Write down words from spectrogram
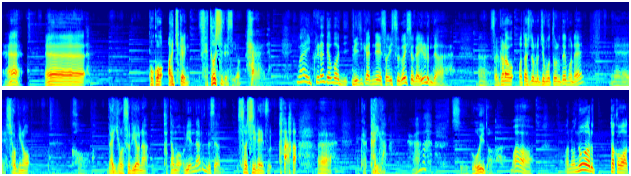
ねえ。えー、ここ、愛知県瀬戸市ですよ。はい、まあ、いくらでも身近にね、そういうすごい人がいるんだ。うん、それから私どの地元でもね、えー、将棋の、こう、代表するような方もお見えになるんですよ。人知れず。うん。絵画。すごいだ。まあ、あの、ノアルタカは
